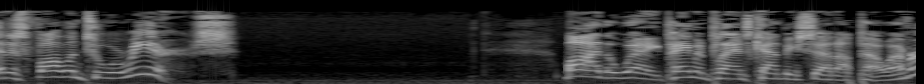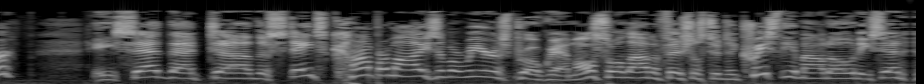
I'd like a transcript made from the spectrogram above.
that has fallen to arrears. By the way, payment plans can be set up, however. He said that uh, the state's compromise of arrears program also allowed officials to decrease the amount owed. He said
